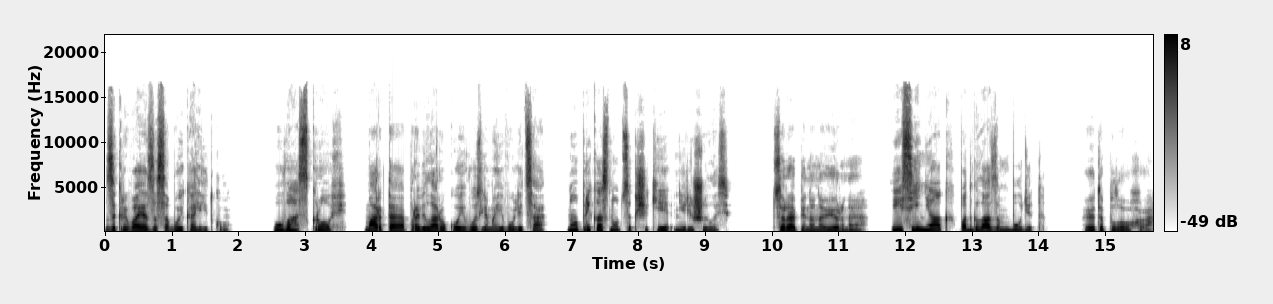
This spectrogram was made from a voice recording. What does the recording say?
закрывая за собой калитку. «У вас кровь!» Марта провела рукой возле моего лица, но прикоснуться к щеке не решилась. «Царапина, наверное». «И синяк под глазом будет». «Это плохо».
